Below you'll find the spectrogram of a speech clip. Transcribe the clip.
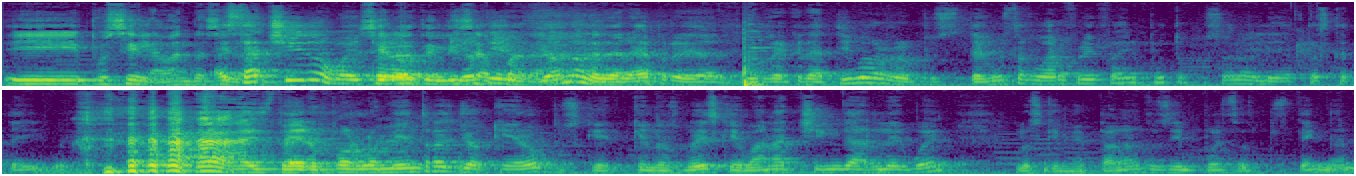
Y pues sí, la banda sí. Está chido, güey. Sí lo utiliza yo, te- para- yo no le daría prioridad. Recreativo, pues te gusta jugar Free Fire, puto, pues órale, atáscate ahí, güey. Pero por lo mientras yo quiero, pues que, que los güeyes que van a chingarle, güey, los que me pagan sus impuestos, pues tengan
